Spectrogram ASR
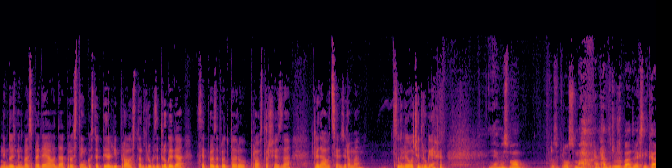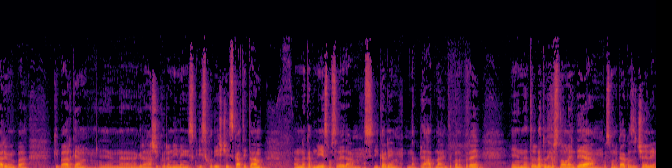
Nekdo izmed vas pa je dejal, da prav s tem, ko ste odpirali prostor drug za drugega, se je pravzaprav odprl prostor še za gledalce oziroma sodelujoče druge. Ja, mi smo pravzaprav smo ena družba dveh slikarjev in pa kiparke in uh, gre naše korenine in izhodišče iskati tam. Na akademiji smo seveda slikali na platna in tako naprej. In to je bila tudi osnovna ideja, ko smo nekako začeli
